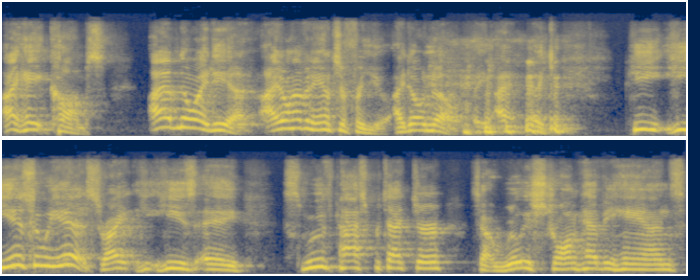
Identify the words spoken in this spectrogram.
I hate comps. I have no idea. I don't have an answer for you. I don't know. I, like he he is who he is, right? He, he's a smooth pass protector. He's got really strong, heavy hands.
